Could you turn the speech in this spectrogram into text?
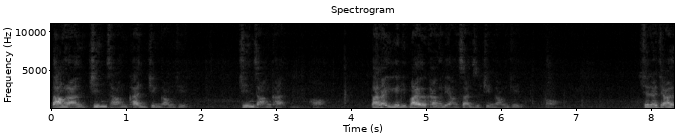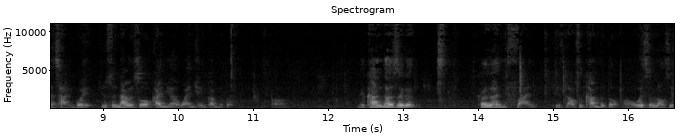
当然经常看《金刚经》，经常看啊，大概一个礼拜会看个两三次《金刚经》啊。现在讲的惭愧，就是那个时候看起来完全看不懂，啊，没看到这个，看着很烦，就老是看不懂啊，为什么老是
